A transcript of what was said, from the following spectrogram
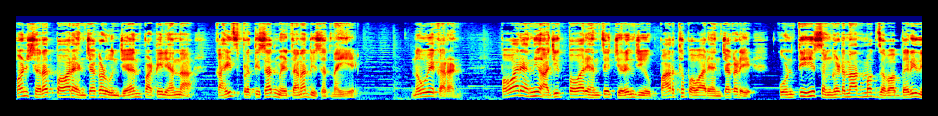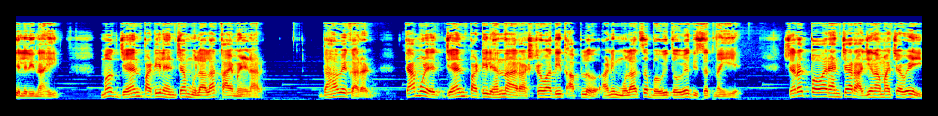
पण शरद पवार यांच्याकडून जयंत पाटील यांना काहीच प्रतिसाद मिळताना दिसत नाहीये. नववे कारण पवार यांनी अजित पवार यांचे चिरंजीव पार्थ पवार यांच्याकडे कोणतीही संघटनात्मक जबाबदारी दिलेली नाही. मग जयंत पाटील यांच्या मुलाला काय मिळणार? दहावे कारण त्यामुळे जयंत पाटील यांना राष्ट्रवादीत आपलं आणि मुलाचं भवितव्य दिसत नाहीये. शरद पवार यांच्या राजीनाम्याच्या वेळी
